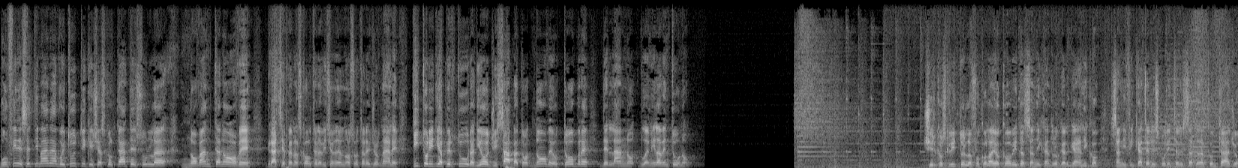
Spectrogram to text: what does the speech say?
Buon fine settimana a voi tutti che ci ascoltate sul 99. Grazie per l'ascolto e la visione del nostro telegiornale. Titoli di apertura di oggi, sabato 9 ottobre dell'anno 2021. Circoscritto il focolaio Covid a San Nicandro Garganico, sanificate le scuole interessate dal contagio,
